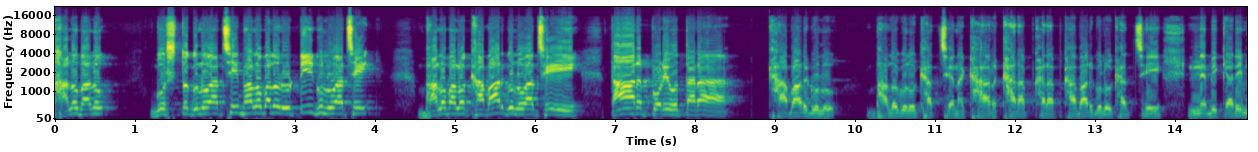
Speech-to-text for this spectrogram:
ভালো ভালো গোস্তগুলো আছে, ভালো ভালো রুটিগুলো আছে, ভালো ভালো খাবারগুলো আছে। তারপরেও তারা খাবারগুলো ভালোগুলো খাচ্ছে না, খার খারাপ খারাপ খাবারগুলো খাচ্ছে। নবী করিম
